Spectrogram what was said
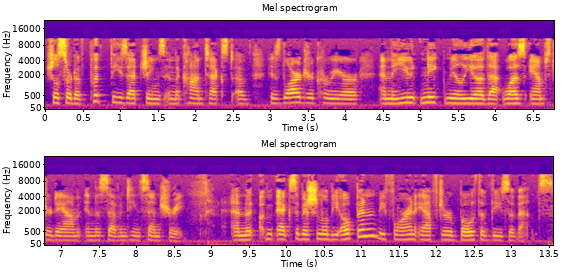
she'll sort of put these etchings in the context of his larger career and the unique milieu that was Amsterdam in the 17th century and the um, exhibition will be open before and after both of these events.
